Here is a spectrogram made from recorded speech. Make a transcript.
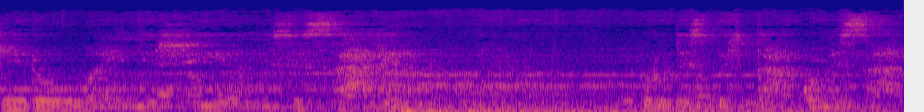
gerou a energia necessária para o despertar começar.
